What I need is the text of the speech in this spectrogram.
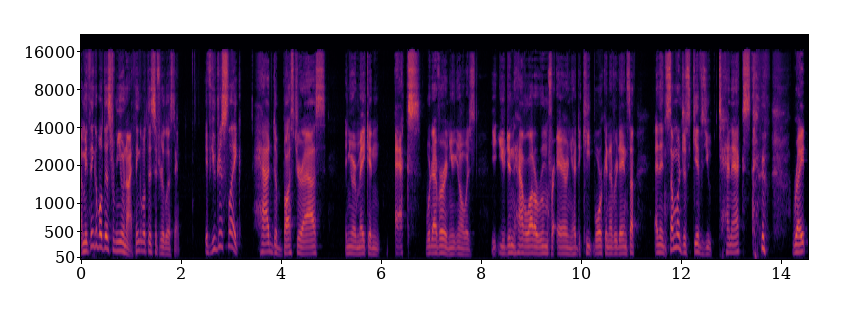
I mean, think about this from you and I. Think about this if you're listening. If you just like had to bust your ass and you were making X, whatever, and you, you know, was you, didn't have a lot of room for air and you had to keep working every day and stuff, and then someone just gives you 10x, right?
